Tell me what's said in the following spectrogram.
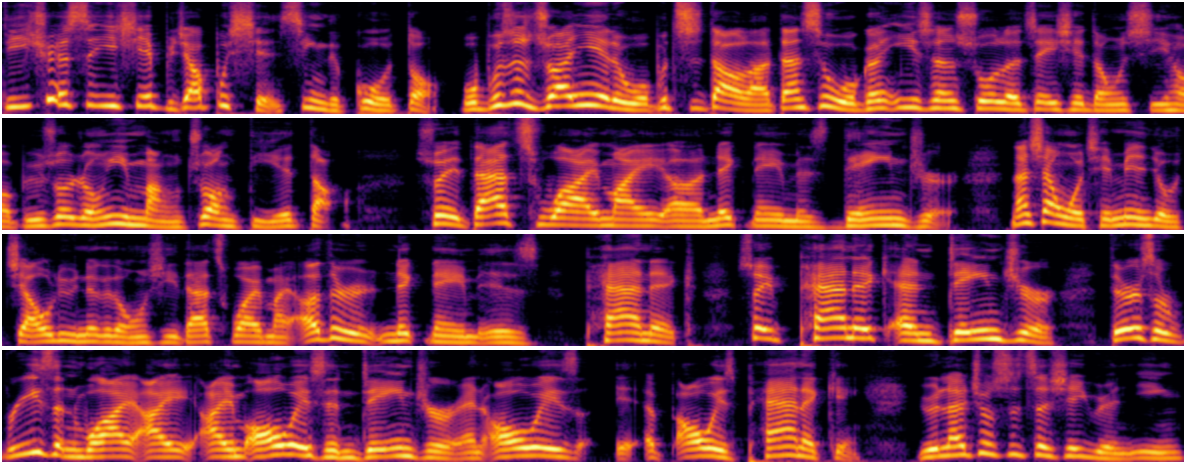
的确是一些比较不显性的过动，我不是专业的，我不知道啦。但是我跟医生说了这些东西哈，比如说容易莽撞跌倒，所以 that's why my 呃 nickname is danger。那像我前面有焦虑那个东西，that's why my other nickname is panic. So panic and danger. There's a reason why I I'm always in danger and always always panicking. 原来就是这些原因。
